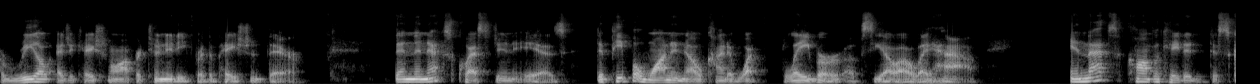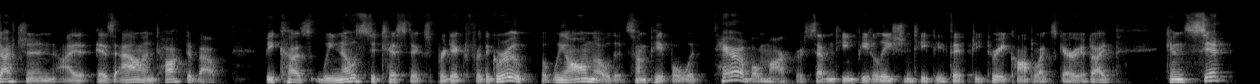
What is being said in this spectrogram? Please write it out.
a real educational opportunity for the patient there. Then the next question is do people want to know kind of what flavor of CLL they have? And that's a complicated discussion, as Alan talked about, because we know statistics predict for the group, but we all know that some people with terrible markers, 17p deletion, TP53, complex karyotype, can sit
